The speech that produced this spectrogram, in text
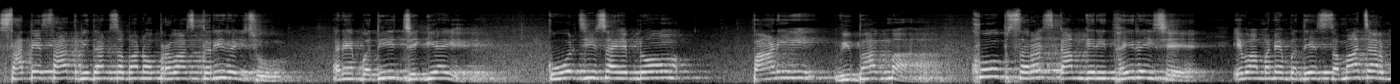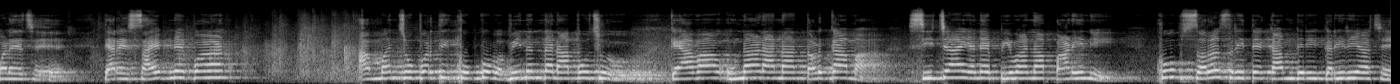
સાતે સાત વિધાનસભાનો પ્રવાસ કરી રહી છું અને બધી જ જગ્યાએ કુંવરજી સાહેબનો પાણી વિભાગમાં ખૂબ સરસ કામગીરી થઈ રહી છે, એવા મને બધે સમાચાર મળે છે. ત્યારે સાહેબને પણ આ મંચ ઉપરથી ખૂબ ખૂબ અભિનંદન આપું છું કે આવા ઉનાળાના તડકામાં સિંચાઈ અને પીવાના પાણીની ખૂબ સરસ રીતે કામગીરી કરી રહ્યા છે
